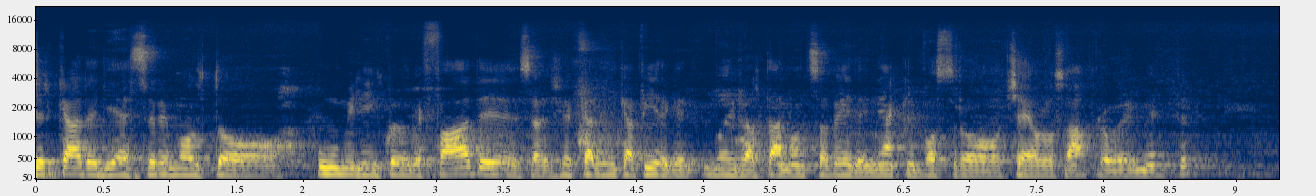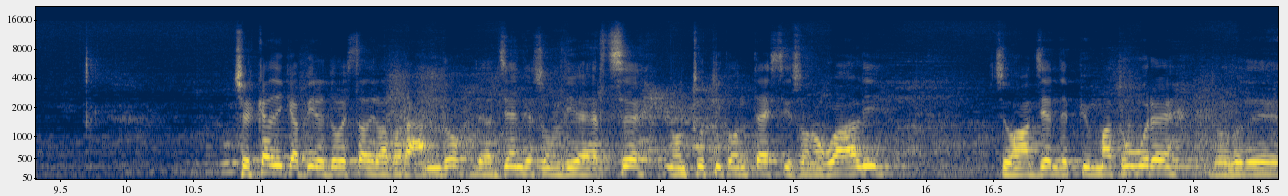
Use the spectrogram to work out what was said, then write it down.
cercate di essere molto umili in quello che fate, cercate di capire che voi in realtà non sapete, neanche il vostro CEO lo sa probabilmente. Cercate di capire dove state lavorando, le aziende sono diverse, non tutti i contesti sono uguali, ci sono aziende più mature dove potete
